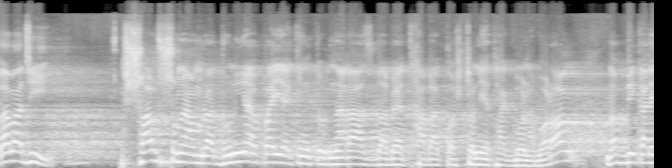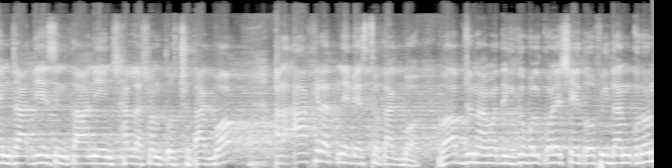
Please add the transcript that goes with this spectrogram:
বাবাজি, সব সময় আমরা দুনিয়া পাইয়া কিন্তু নারাজ বা ব্যথা বা কষ্ট নিয়ে থাকব না, বরং রব্বি কারিম যা দিয়েছেন তা নিয়ে ইনশাল্লাহ সন্তুষ্ট থাকব আর আখেরাত নিয়ে ব্যস্ত থাকব। রব যেন আমাদেরকে কবল করে, সেই তৌফিক দান করুন।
